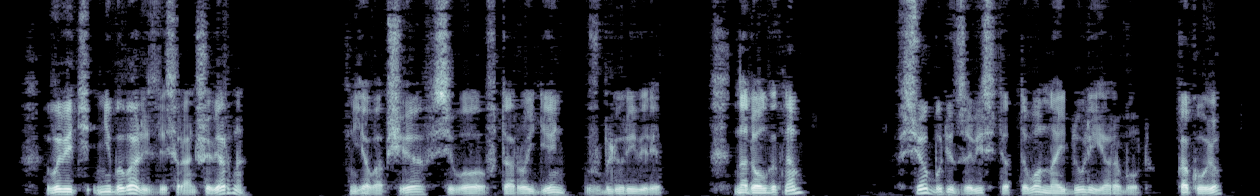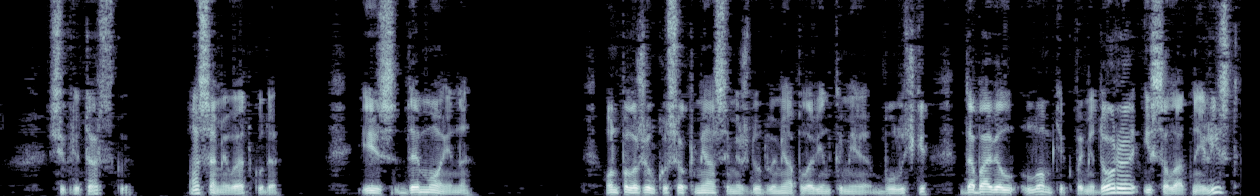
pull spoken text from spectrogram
— Вы ведь не бывали здесь раньше, верно? — Я вообще всего второй день в Блю-Ривере. — Надолго к нам? — Все будет зависеть от того, найду ли я работу. — Какую? — Секретарскую. А сами вы откуда? Из Демойна. Он положил кусок мяса между двумя половинками булочки, добавил ломтик помидора и салатный лист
